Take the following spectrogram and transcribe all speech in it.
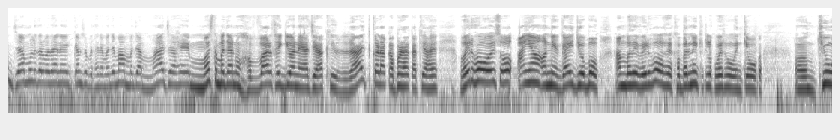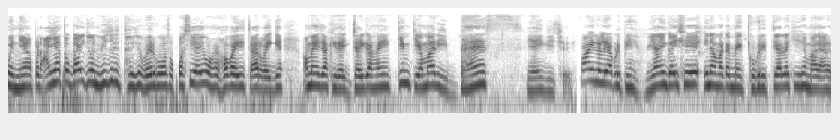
મોર્નિંગ જય મુરલીધર બધાને. કેમ છે બધાને? મજામાં? મજામાં જ હે. મસ્ત મજાનું હવાર થઈ ગયું અને આજે આખી રાત કડાકા ભડાકા થયા હે. વૈરહો હોય સો અહીંયા અને ગાય જો બહુ. આમ બધે વૈરહો હે. ખબર નહીં કેટલોક વૈરહો હોય ને કેવો થયું હોય ત્યાં. પણ અહીંયા તો ગાય જો વીજળી થઈ છે વૈરહો હશો પછી આવ્યો હે હવાઈ ચાર વાગે. અમે જ આખી રાત જાગ્યા અહીં કેમ કે અમારી ભેંસ વ્યાઈ ગઈ છે. ફાઇનલી આપણી ભી વ્યાઈ ગઈ છે. એના માટે મેં ઘૂઘરી તૈયાર રાખી છે મારે આને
